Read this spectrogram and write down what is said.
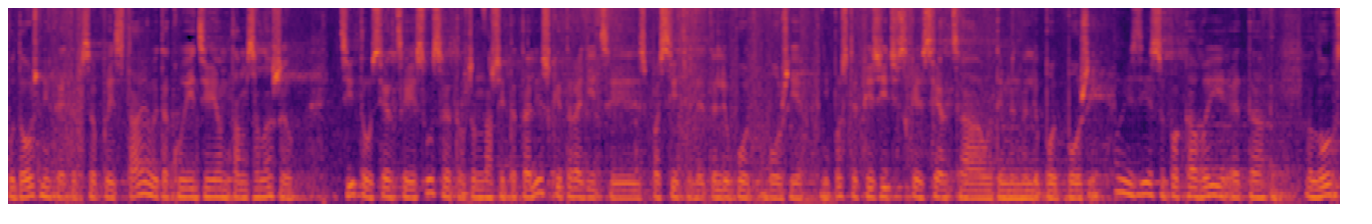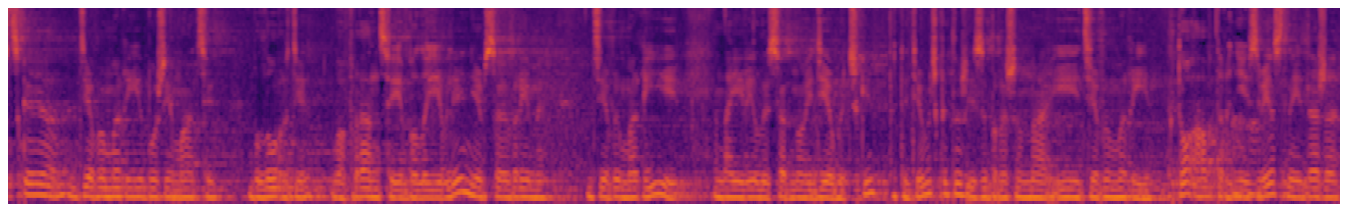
э, художник это все представил, и такую идею он там заложил. Титул сердца Иисуса – это уже в нашей католической традиции Спасителя, это любовь Божья. Не просто физическое сердце, а вот именно любовь Божья. Ну и здесь боковые – это Лордская Дева Мария Божья Матерь. В Лорде во Франции было явление в свое время Девы Марии. Она явилась одной девочке. Эта девочка тоже изображена, и Девы Марии. Кто автор, неизвестно, и даже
